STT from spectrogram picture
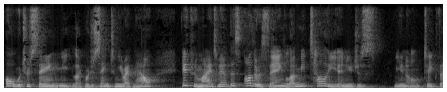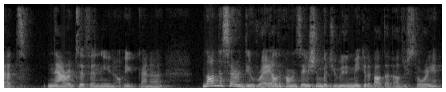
oh, what you're saying me, like what you're saying to me right now, it reminds me of this other thing. Let me tell you, and you just you know take that narrative and you know you kind of not necessarily derail the conversation, but you really make it about that other story.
